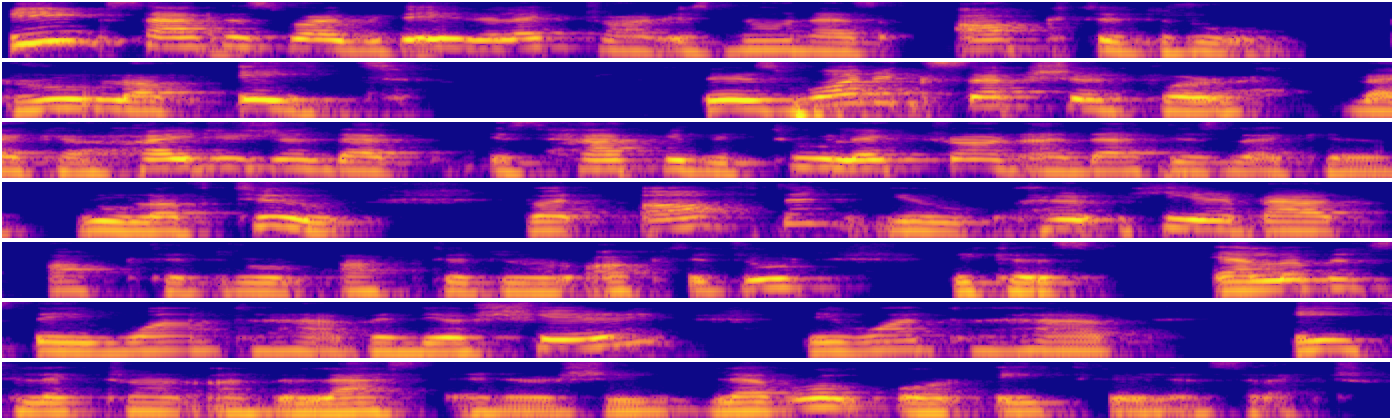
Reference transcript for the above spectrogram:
Being satisfied with eight electron is known as octet rule, rule of eight. There's one exception for like a hydrogen that is happy with two electron, and that is like a rule of two. But often you hear about octet rule, octet rule, octet rule, because elements they want to have when they're sharing, they want to have eight electron on the last energy level or eight valence electron.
